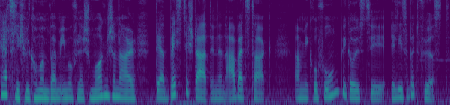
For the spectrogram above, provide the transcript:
Herzlich willkommen beim Immoflash Morgenjournal, der beste Start in den Arbeitstag. Am Mikrofon begrüßt Sie Elisabeth Fürst.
